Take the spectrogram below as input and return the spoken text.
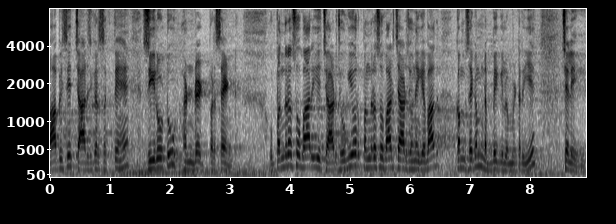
आप इसे चार्ज कर सकते हैं ज़ीरो टू हंड्रेड परसेंट पंद्रह बार ये चार्ज होगी और 1500 बार चार्ज होने के बाद कम से कम 90 किलोमीटर ये चलेगी।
